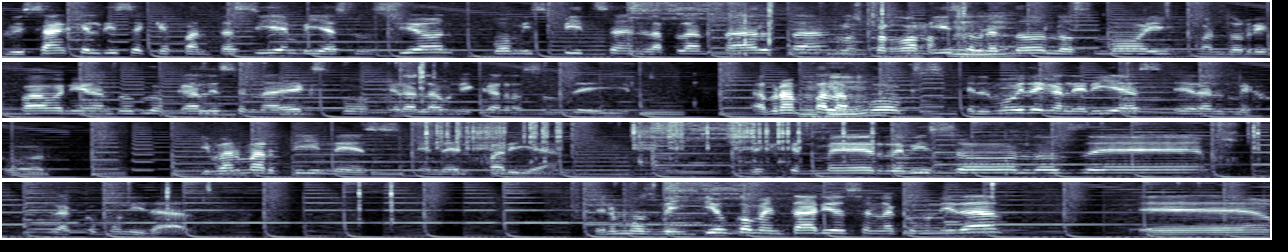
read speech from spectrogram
Luis Ángel dice que Fantasía en Villa Asunción, Bomis Pizza en la planta alta Los perdono. y sobre todo los Moy, cuando rifaban y eran dos locales en la expo, era la única razón de ir. Abraham. Palafox, el Moy de Galerías era el mejor. Iván Martínez en el Parián. Déjenme reviso los de la comunidad. Tenemos 21 comentarios en la comunidad. Eh,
